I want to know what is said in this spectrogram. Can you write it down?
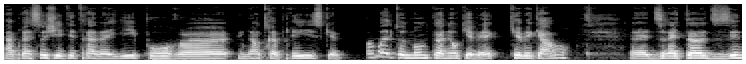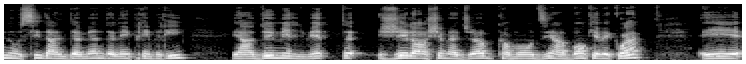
Après ça, j'ai été travailler pour euh, une entreprise que pas mal tout le monde connaît au Québec, Québécois. Euh, directeur d'usine aussi dans le domaine de l'imprimerie. Et en 2008, j'ai lâché ma job, comme on dit en bon québécois. Et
